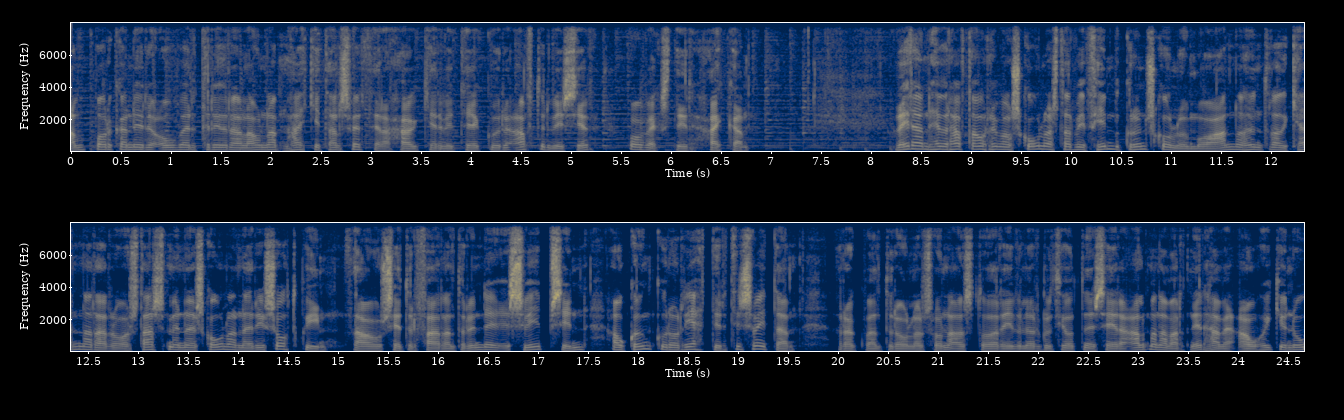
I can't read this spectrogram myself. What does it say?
afborganir óvertriðra lána hækki talsverð þegar hagkerfi tekur aftur við sér og vextir hækka. Veiran hefur haft áhrif á skólastarfi fimm grunnskólum og annað hundrað kennarar og starfsmenni skólanar í sótkví. Þá setur faraldurinn svipsinn á göngur og réttir til sveita. Röggvaldur Ólarsson, aðstóðar yfirlörglu þjóttið, segir að almannavarnir hafi áhyggju nú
